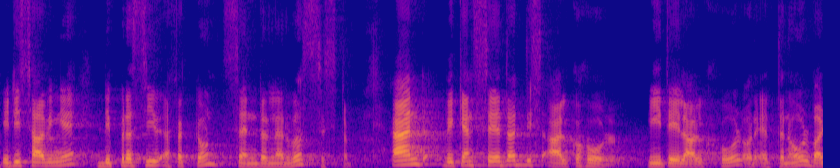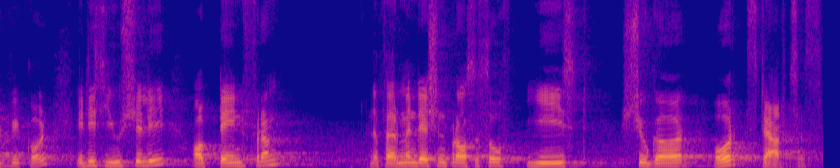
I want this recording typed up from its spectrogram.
it is having a depressive effect on central nervous system. And we can say that this alcohol, ethyl alcohol or ethanol, what we call, it is usually obtained from the fermentation process of yeast, sugar or starches.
